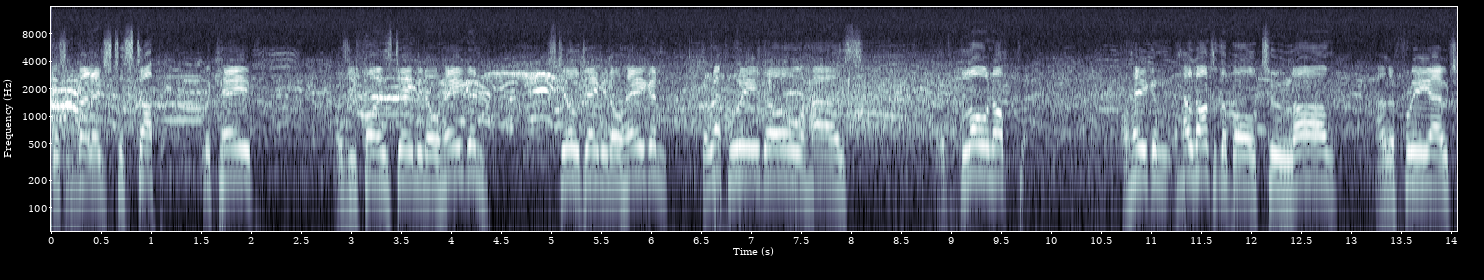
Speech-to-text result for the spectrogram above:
doesn't manage to stop McCabe as he finds Damien O'Hagan. Still Damien O'Hagan. The referee, though, has blown up. O'Hagan held onto the ball too long and a free out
